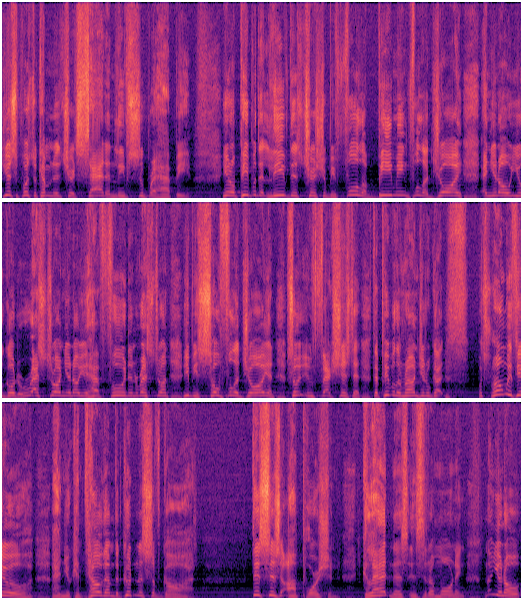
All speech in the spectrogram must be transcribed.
You're supposed to come into the church sad and leave super happy. You know, people that leave this church should be full of beaming, full of joy. And you know, you go to a restaurant, you know, you have food in a restaurant, you'd be so full of joy and so infectious that the people around you got, what's wrong with you? And you can tell them the goodness of God. This is our portion. Gladness instead of mourning. Now, you know,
